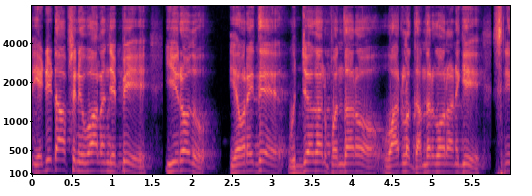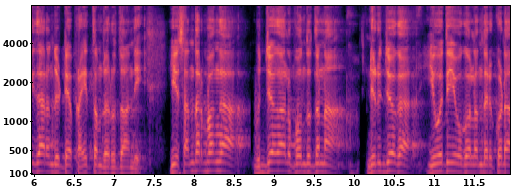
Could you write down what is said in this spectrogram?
ఎడిట్ ఆప్షన్ ఇవ్వాలని చెప్పి ఈ రోజు ఎవరైతే ఉద్యోగాలు పొందారో వారిలో గందరగోళానికి శ్రీకారం చుట్టే ప్రయత్నం జరుగుతోంది. ఈ సందర్భంగా ఉద్యోగాలు పొందుతున్న నిరుద్యోగ యువతీ యువకులందరికీ కూడా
